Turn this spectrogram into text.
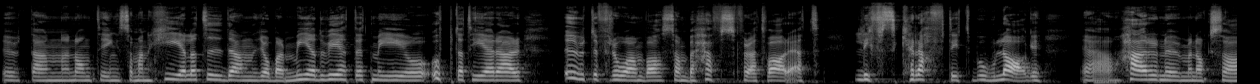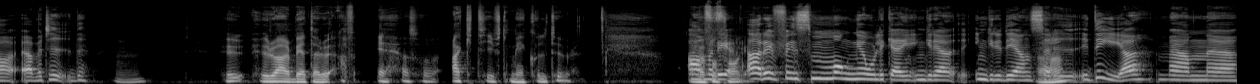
utan någonting som man hela tiden jobbar medvetet med och uppdaterar utifrån vad som behövs för att vara ett livskraftigt bolag. Uh, här och nu men också över tid. Mm. Hur, hur, arbetar du eh, alltså, aktivt med kultur? Ja, men det, ja, det finns många olika ingredienser uh -huh. i, i det. Men uh,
